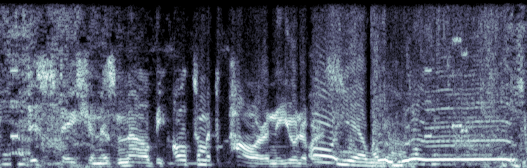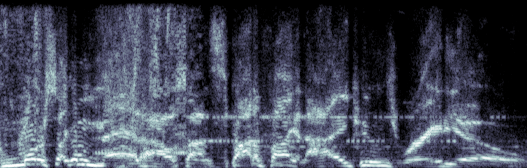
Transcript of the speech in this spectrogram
This station is now the ultimate power in the universe. Oh, yeah, we are. It's Motorcycle Madhouse on Spotify and iTunes Radio.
